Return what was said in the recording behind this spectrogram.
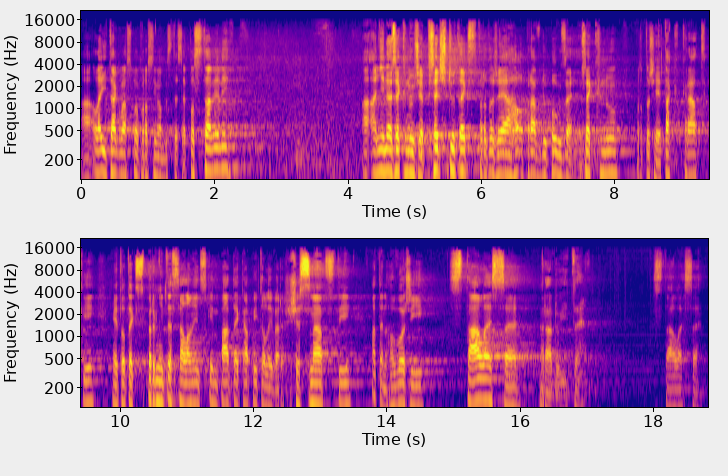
Ale i tak vás poprosím, abyste se postavili. A ani neřeknu, že přečtu text, protože já ho opravdu pouze řeknu, protože je tak krátký. Je to text 1. tesalonickým 5. kapitoly, verš 16. A ten hovoří, stále se radujte. Stále se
